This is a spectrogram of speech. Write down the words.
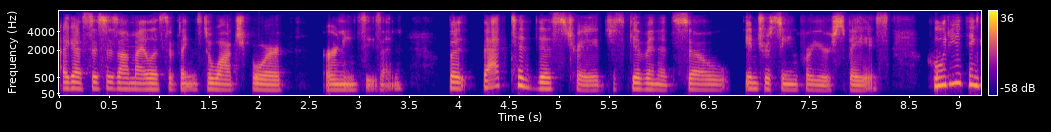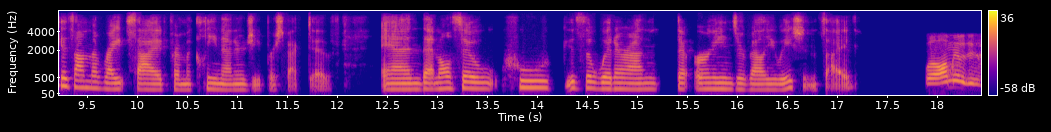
I guess this is on my list of things to watch for earnings season. But back to this trade, just given it's so interesting for your space, who do you think is on the right side from a clean energy perspective? And then also, who is the winner on the earnings or valuation side? Well, I'm going to do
